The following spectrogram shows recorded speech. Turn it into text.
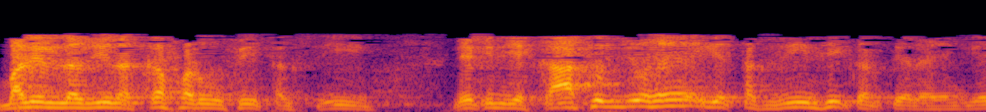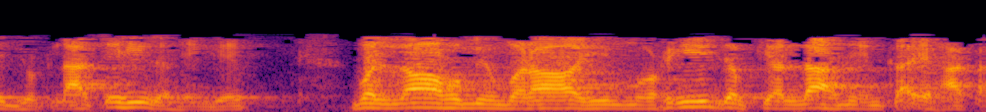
بل الزین کفروفی تقسیم۔ لیکن یہ کافر جو ہے یہ تقزیب ہی کرتے رہیں گے جٹلاتے ہی رہیں گے۔ وہ اللہ براہم محید جبکہ اللہ نے ان کا احاطہ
